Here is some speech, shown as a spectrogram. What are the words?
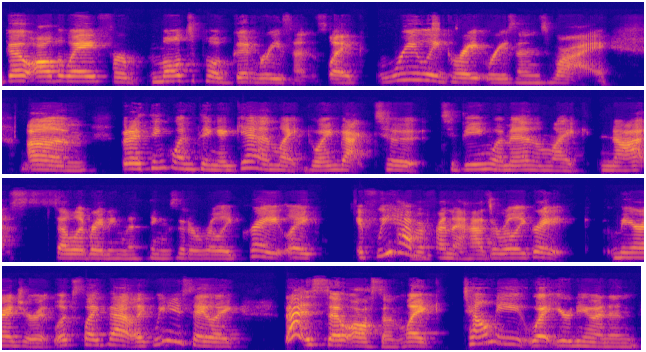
go all the way for multiple good reasons, like really great reasons why. Mm-hmm. Um, but I think one thing again, like going back to to being women and like not celebrating the things that are really great. Like if we have a mm-hmm. friend that has a really great marriage or it looks like that, like we need to say like, that is so awesome. Like tell me what you're doing. And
